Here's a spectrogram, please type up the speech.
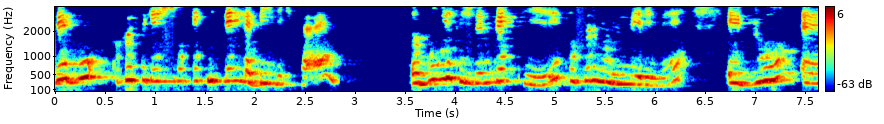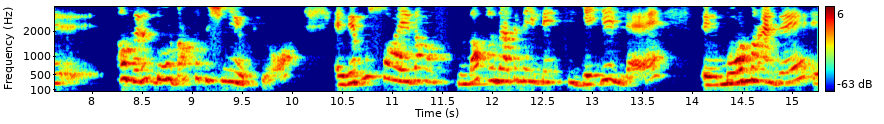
ve bu kapasite geliştirme teknikleriyle birlikte e, bu üreticilerin ürettiği tasarım ürünlerini e, June e, pazara doğrudan satışını yapıyor. E, ve bu sayede aslında pazardan elde ettiği gelirle e, normalde e,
